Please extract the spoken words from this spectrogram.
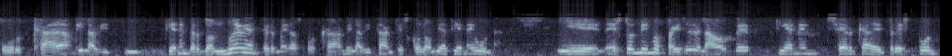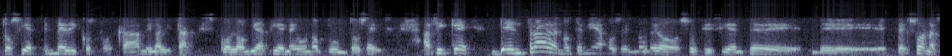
por cada mil habitantes, tienen, perdón, nueve enfermeras por cada mil habitantes, Colombia tiene una. Y estos mismos países de la OCDE tienen cerca de 3.7 médicos por cada mil habitantes. Colombia tiene 1.6. Así que de entrada no teníamos el número suficiente de, personas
